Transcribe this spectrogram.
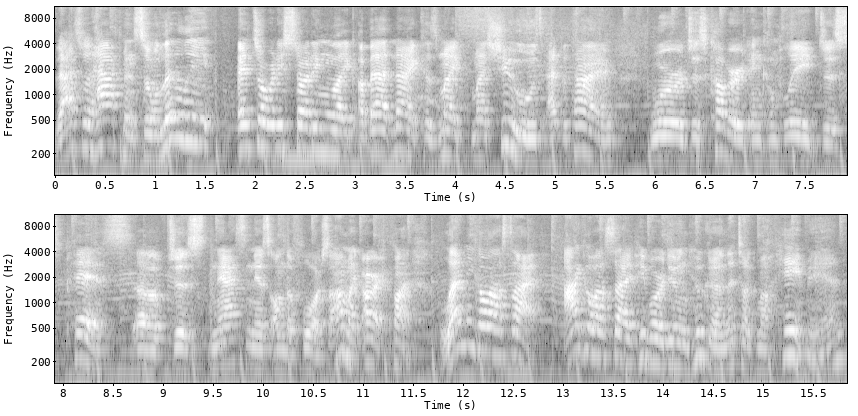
that's what happened. So literally, it's already starting like a bad night because my, my shoes at the time were just covered in complete just piss of just nastiness on the floor. So I'm like, all right, fine. Let me go outside. I go outside, people are doing hookah and they're talking about, hey man,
